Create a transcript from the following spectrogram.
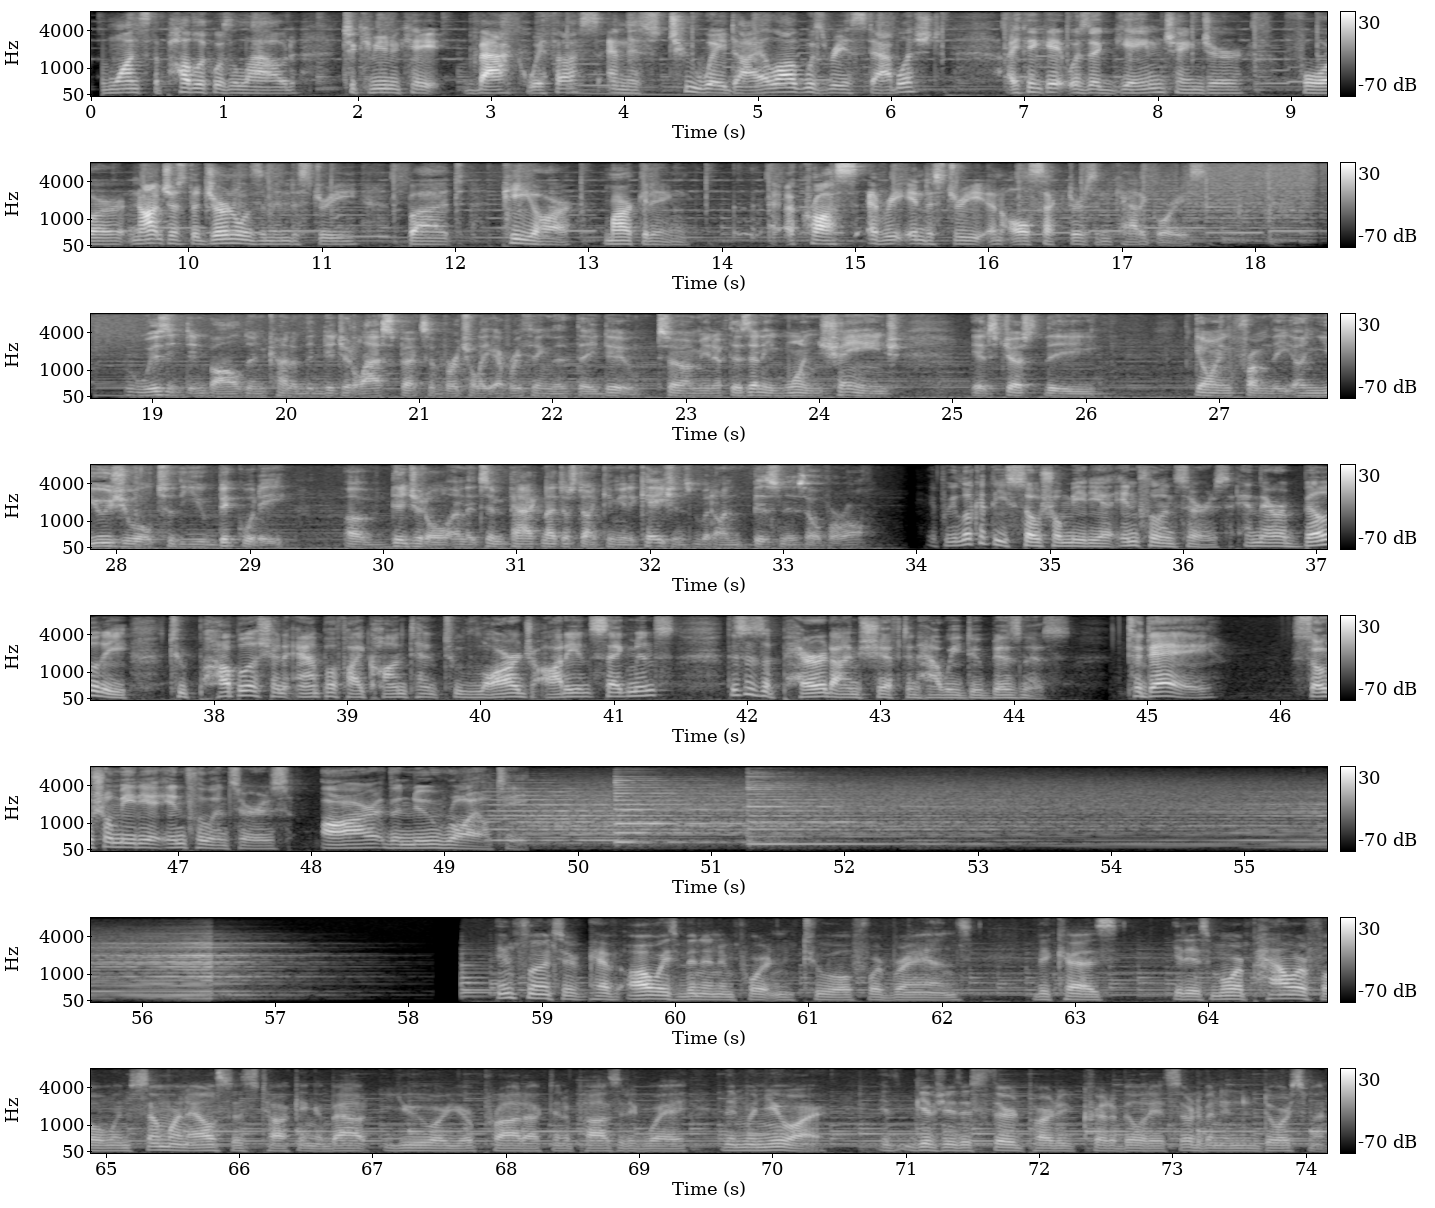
Once the public was allowed to communicate back with us and this two-way dialogue was reestablished, I think it was a game changer for not just the journalism industry, but PR, marketing, across every industry and all sectors and categories. Who isn't involved in kind of the digital aspects of virtually everything that they do. So, I mean, if there's any one change, it's just the going from the unusual to the ubiquity of digital and its impact not just on communications but on business overall. If we look at these social media influencers and their ability to publish and amplify content to large audience segments, this is a paradigm shift in how we do business. Today, social media influencers are the new royalty. Influencers have always been an important tool for brands because it is more powerful when someone else is talking about you or your product in a positive way than when you are. It gives you this third-party credibility. It's sort of an endorsement.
